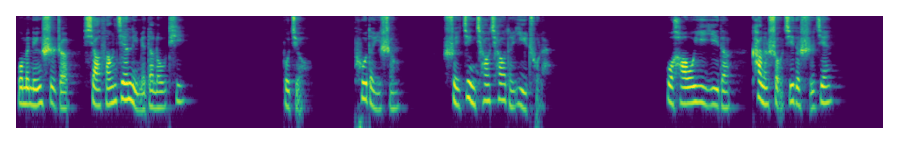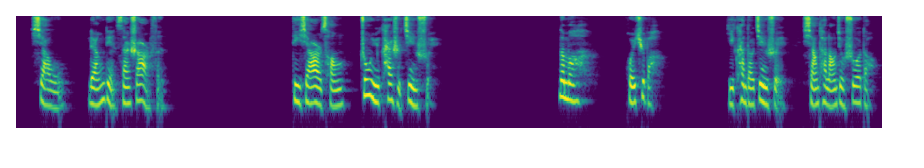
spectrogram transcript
我们凝视着小房间里面的楼梯。不久，噗的一声。水静悄悄的溢出来。我毫无意义的看了手机的时间，下午两点三十二分。地下二层终于开始进水。那么回去吧。一看到进水，祥太郎就说道：“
